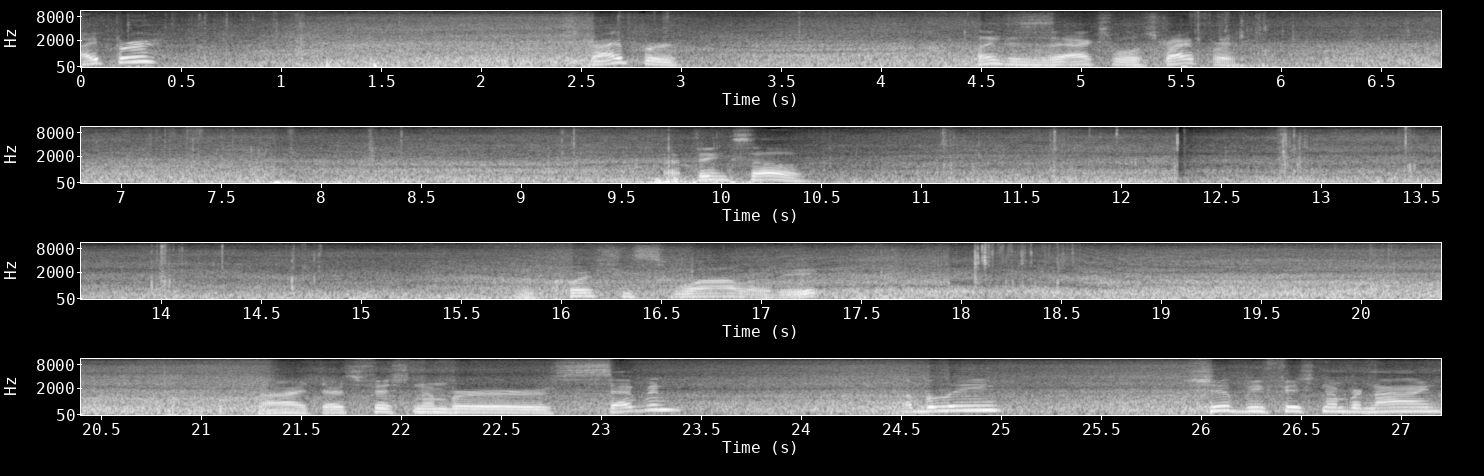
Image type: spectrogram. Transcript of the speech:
Wiper? Striper. I think this is the actual striper. I think so. Of course she swallowed it. All right, there's fish number seven, I believe. Should be fish number nine.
